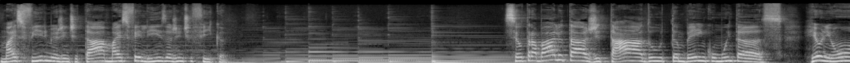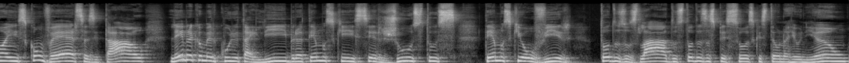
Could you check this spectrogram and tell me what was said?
mais firme a gente tá, mais feliz a gente fica. Seu trabalho está agitado, também com muitas reuniões, conversas e tal. Lembra que o Mercúrio está em Libra, temos que ser justos, temos que ouvir todos os lados, todas as pessoas que estão na reunião.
